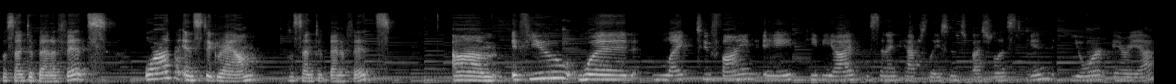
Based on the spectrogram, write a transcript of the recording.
Placenta Benefits, or on Instagram, Placenta Benefits. Um, if you would like to find a PBI, placenta encapsulation specialist in your area,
